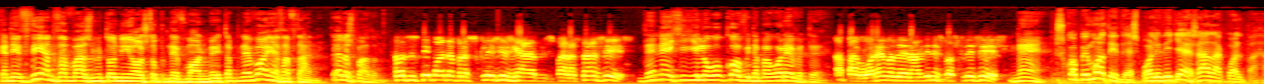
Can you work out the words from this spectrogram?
Κατευθείαν θα βάζουμε τον ιό στο πνευμόνι, μέχρι τα πνευμόνια θα φτάνει. Τέλος πάντων. Δώσει τίποτα προσκλήσεις για τις παραστάσεις; Δεν έχει λόγω COVID, απαγορεύεται. Απαγορεύονται να δίνεις προσκλήσεις; Ναι. Σκοπιμότητες, πολιτικές, άλλα κόλπα.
